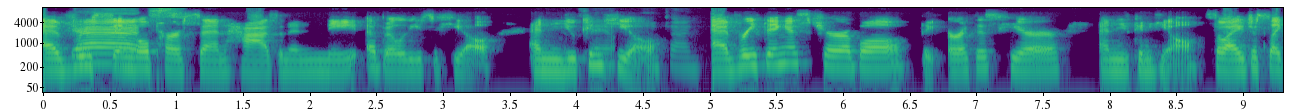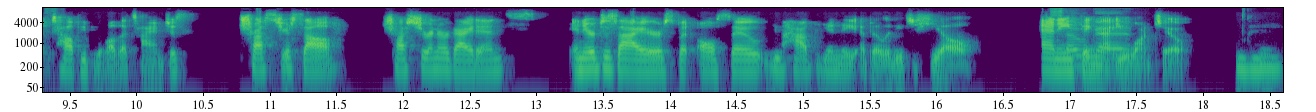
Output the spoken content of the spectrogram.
Every single person has an innate ability to heal, and you can Say it all heal. Everything is curable. The earth is here, and you can heal. So I just like tell people all the time just trust yourself, trust your inner guidance, inner desires, but also you have the innate ability to heal anything that you want to. Mhm.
